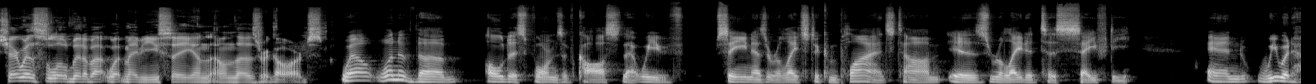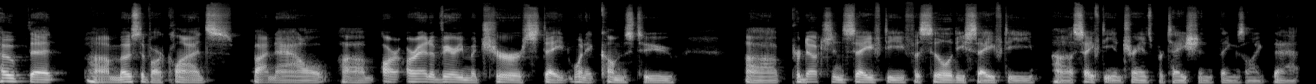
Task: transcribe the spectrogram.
share with us a little bit about what maybe you see in, on those regards. Well, one of the oldest forms of costs that we've seen as it relates to compliance, Tom, is related to safety. And we would hope that uh, most of our clients by now um, are, are at a very mature state when it comes to uh, production safety, facility safety, uh, safety and transportation, things like that.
